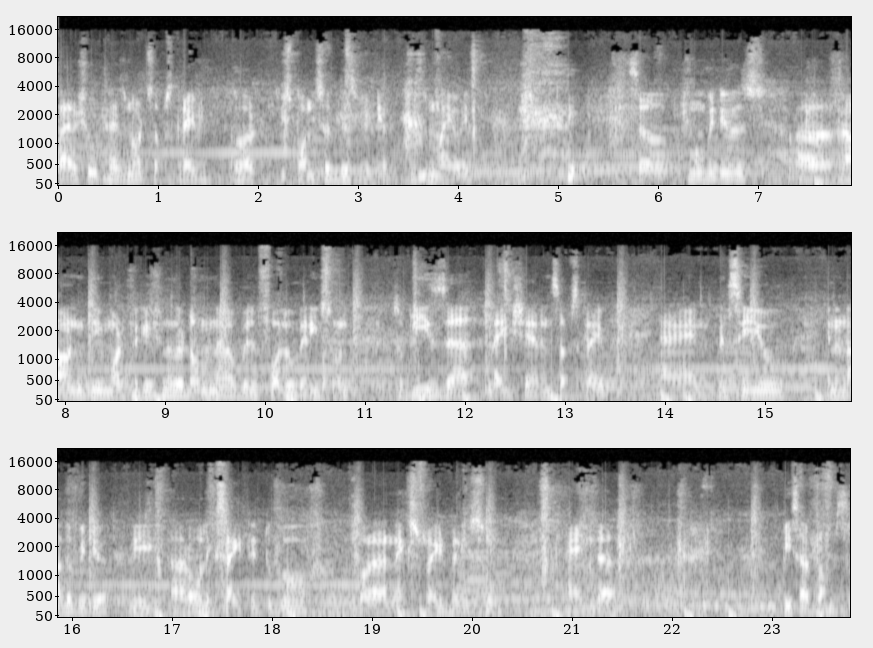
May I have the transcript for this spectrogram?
parachute has not subscribed or sponsored this video this is my oil so more videos uh, around the modification of the Dominar will follow very soon. So please uh, like, share and subscribe and we'll see you in another video. We are all excited to go for our next ride very soon and uh, peace out bumps.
